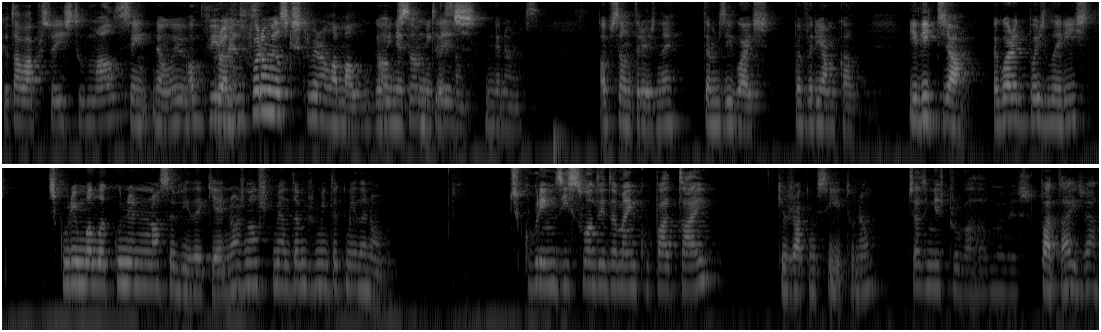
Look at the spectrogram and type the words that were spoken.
que eu estava a perceber isto tudo mal, Sim, não, eu, Obviamente. pronto, foram eles que escreveram lá mal, o gabinete de comunicação. Enganaram-se. Opção 3, né? Estamos iguais, para variar um bocado. E digo-te já, agora depois de ler isto, descobri uma lacuna na nossa vida, que é nós não experimentamos muita comida nova. descobrimos isso ontem também com o Pad Thai. Que eu já conhecia e tu não? Já tinhas provado alguma vez? Tá aí já.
